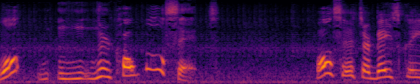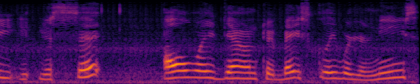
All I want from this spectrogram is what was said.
Wall, they're called wall sits. Wall sits are basically you, you sit all the way down to basically where your knees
